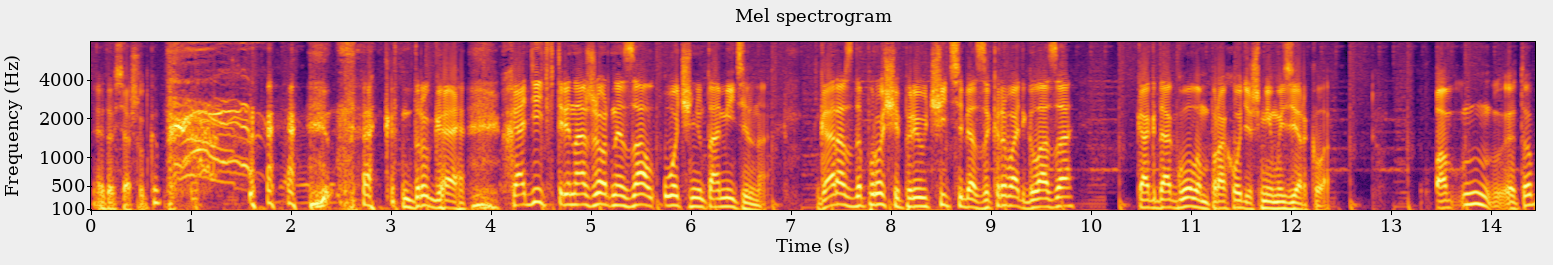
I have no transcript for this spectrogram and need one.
Это вся шутка. Так, другая. Ходить в тренажерный зал очень утомительно. Гораздо проще приучить себя закрывать глаза, когда голым проходишь мимо зеркала. А, это,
